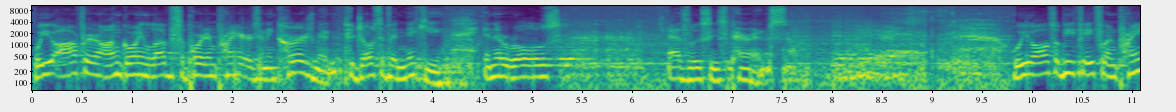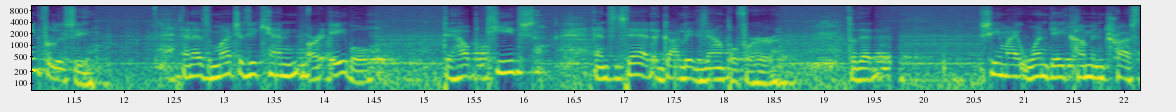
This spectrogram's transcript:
Will you offer ongoing love, support, and prayers and encouragement to Joseph and Nikki in their roles as Lucy's parents? Will you also be faithful in praying for Lucy and as much as you can are able to help teach and set a godly example for her so that she might one day come and trust,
